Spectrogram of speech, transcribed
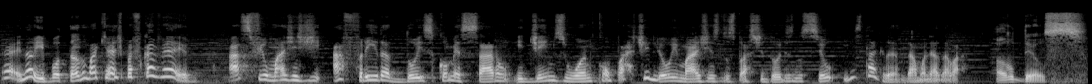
É, não, e botando maquiagem pra ficar velho. As filmagens de A Freira 2 começaram e James Wan compartilhou imagens dos bastidores no seu Instagram. Dá uma olhada lá. Oh, Deus.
